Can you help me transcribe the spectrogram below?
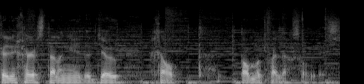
kan jy gerusstelling hê dat jou geld tamelik veilig sal wees.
